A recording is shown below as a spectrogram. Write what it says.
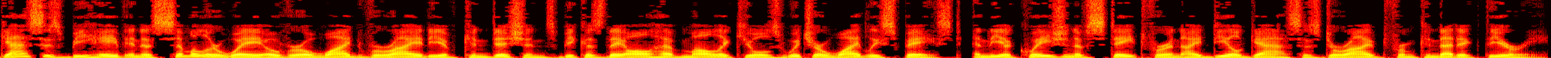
Gases behave in a similar way over a wide variety of conditions because they all have molecules which are widely spaced, and the equation of state for an ideal gas is derived from kinetic theory.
